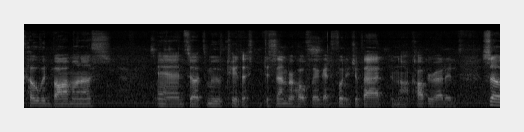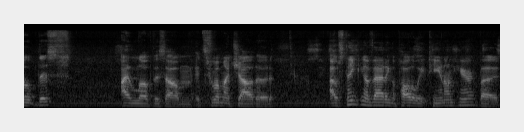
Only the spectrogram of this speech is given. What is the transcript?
COVID bomb on us, and so it's moved to the December. Hopefully, I get footage of that and not copyrighted. So this, I love this album. It's from my childhood. I was thinking of adding Apollo 18 on here, but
